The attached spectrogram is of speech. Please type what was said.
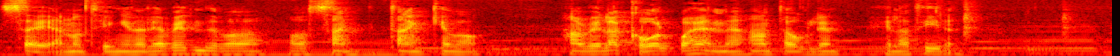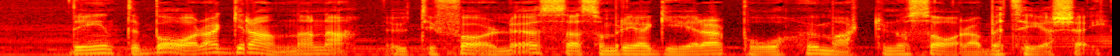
säga någonting. Eller jag vet inte vad, vad tanken var. Han ville ha koll på henne antagligen hela tiden. Det är inte bara grannarna ute i Förlösa som reagerar på hur Martin och Sara beter sig.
